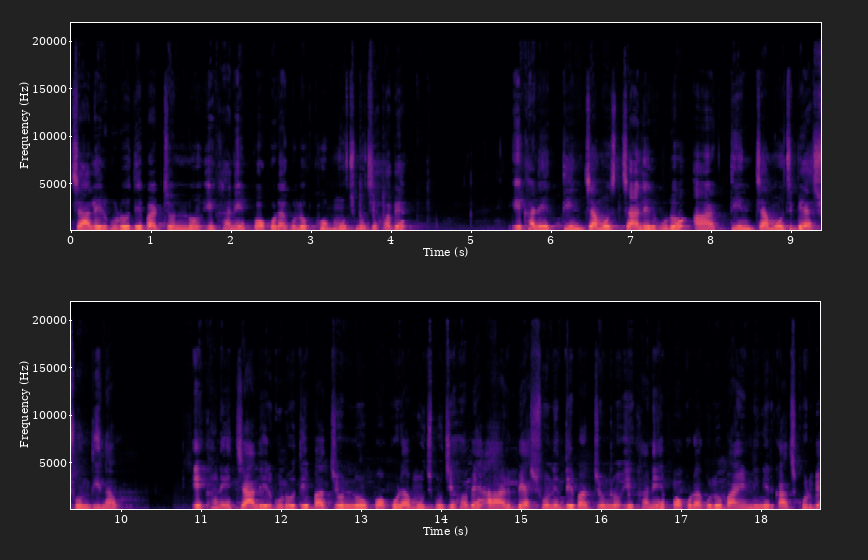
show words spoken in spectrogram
চালের গুঁড়ো দেবার জন্য এখানে পকোড়াগুলো খুব মুচমুচে হবে। এখানে তিন চামচ চালের গুঁড়ো আর তিন চামচ বেসন দিলাম। এখানে চালের গুঁড়ো দেবার জন্য পকোড়া মুচমুচে হবে আর বেসন দেবার জন্য এখানে পকোড়াগুলো বাইন্ডিংয়ের কাজ করবে।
